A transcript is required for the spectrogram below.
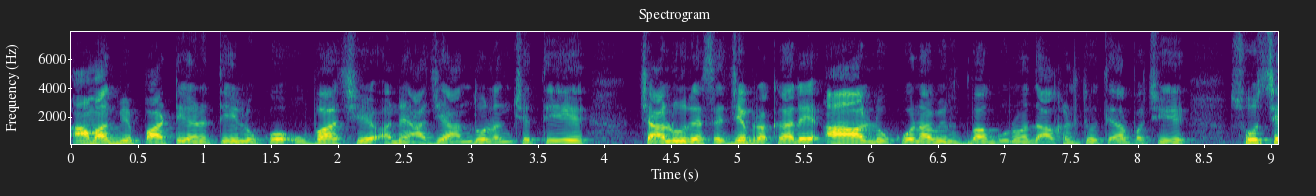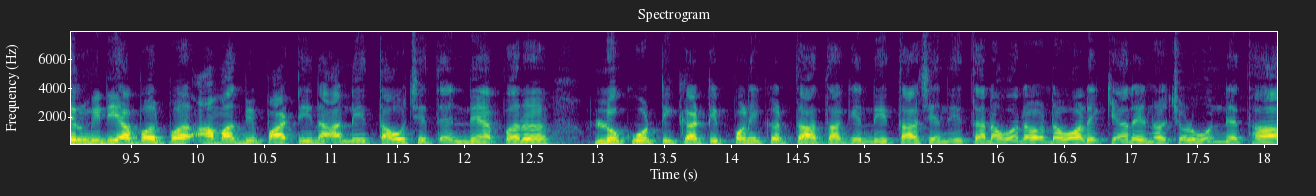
આમ આદમી પાર્ટી અને તે લોકો ઊભા છે અને આ જે આંદોલન છે તે ચાલુ રહેશે. જે પ્રકારે આ લોકોના વિરુદ્ધમાં ગુનો દાખલ થયો, ત્યાર પછી સોશિયલ મીડિયા પર પણ આમ આદમી પાર્ટીના આ નેતાઓ છે તેના પર લોકો ટીકા ટિપ્પણી કરતા હતા કે નેતા છે, નેતાના રવાડે ક્યારે ન ચડવું, અન્યથા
